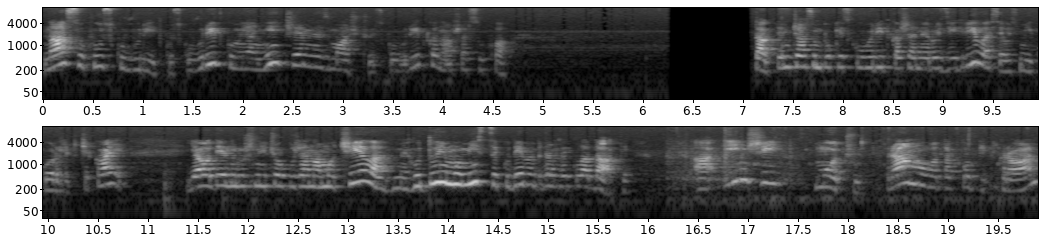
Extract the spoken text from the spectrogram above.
на суху сковорідку. Сковорідку я нічим не змащую. Сковорідка наша суха. Так, тим часом, поки сковорідка ще не розігрілася, ось мій коржик чекає. Я один рушничок вже намочила. Ми готуємо місце, куди ми будемо викладати. А інший мочу прямо отако під кран.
